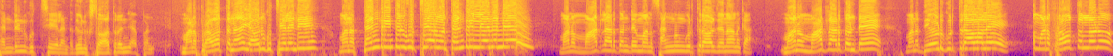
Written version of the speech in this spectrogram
తండ్రిని గుర్తు చేయాలంట. దేవునికి స్తోత్రం చెప్పండి. మన ప్రవర్తన ఎవరిని గుర్తు మన తండ్రి ఇంటిని గుర్తు చేయాలి మన తండ్రి లేదండి. మనం మాట్లాడుతుంటే మన సంఘం గుర్తు రావాలి జనానక. మనం మాట్లాడుతుంటే మన దేవుడు గుర్తు రావాలి. మన ప్రవర్తనలోను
